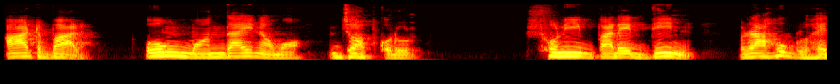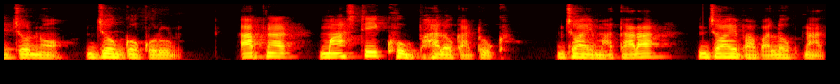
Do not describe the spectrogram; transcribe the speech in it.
আট বার ওং মন্দাই নম জপ করুন। শনিবারের দিন রাহু গ্রহের জন্য যোগ্য করুন। আপনার মাসটি খুব ভালো কাটুক। জয় মা তারা, জয় বাবা লোকনাথ।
